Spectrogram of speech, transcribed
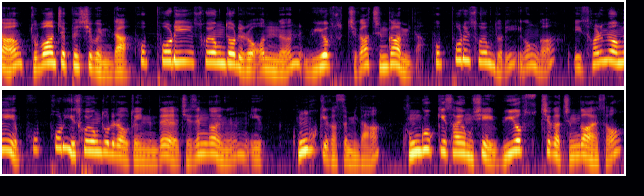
다음 두 번째 passive입니다. 포포리 소용돌이로 얻는 위협 수치가 증가합니다. 포포리 소용돌이 이건가? 이 설명이 포포리 소용돌이라고 되어 있는데 제 생각에는 이 궁극기 같습니다. 궁극기 사용 시 위협 수치가 증가해서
